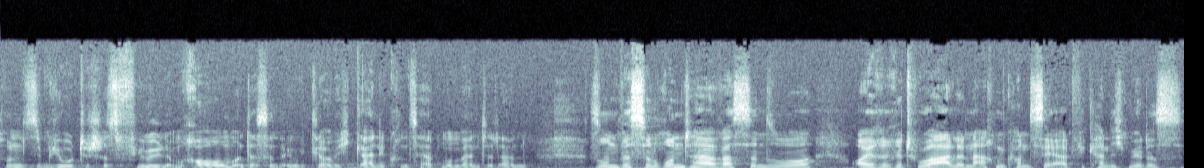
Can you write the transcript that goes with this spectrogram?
so ein symbiotisches Fühlen im Raum und das sind irgendwie, glaube ich, geile Konzertmomente dann. So ein bisschen runter, was sind so eure Rituale nach dem Konzert? Wie kann ich mir das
